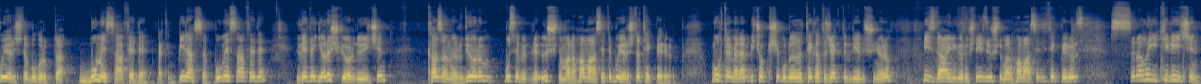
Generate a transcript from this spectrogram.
bu yarışta bu grupta bu mesafede bakın bilhassa bu mesafede ve de yarış gördüğü için kazanır diyorum. Bu sebeple 3 numara Hamaset'i bu yarışta tek veriyorum. Muhtemelen birçok kişi burada da tek atacaktır diye düşünüyorum. Biz de aynı görüşteyiz. 3 numara Hamaset'i tek veriyoruz. Sıralı ikili için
